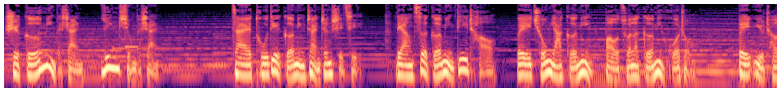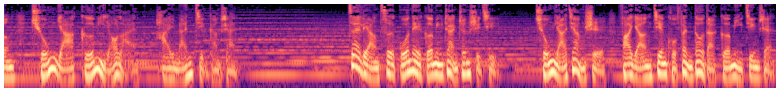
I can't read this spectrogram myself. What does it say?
是革命的山，英雄的山，在土地革命战争时期。两次革命低潮为琼崖革命保存了革命火种，被誉称“琼崖革命摇篮”、“海南井冈山”。在两次国内革命战争时期，琼崖将士发扬艰苦奋斗的革命精神，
